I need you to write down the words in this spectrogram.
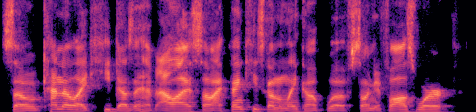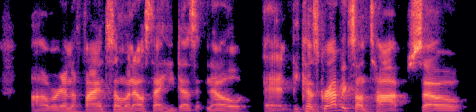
So kind of like he doesn't have allies. So I think he's going to link up with Sonya Falsworth uh, we're gonna find someone else that he doesn't know, and because Gravik's on top, so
